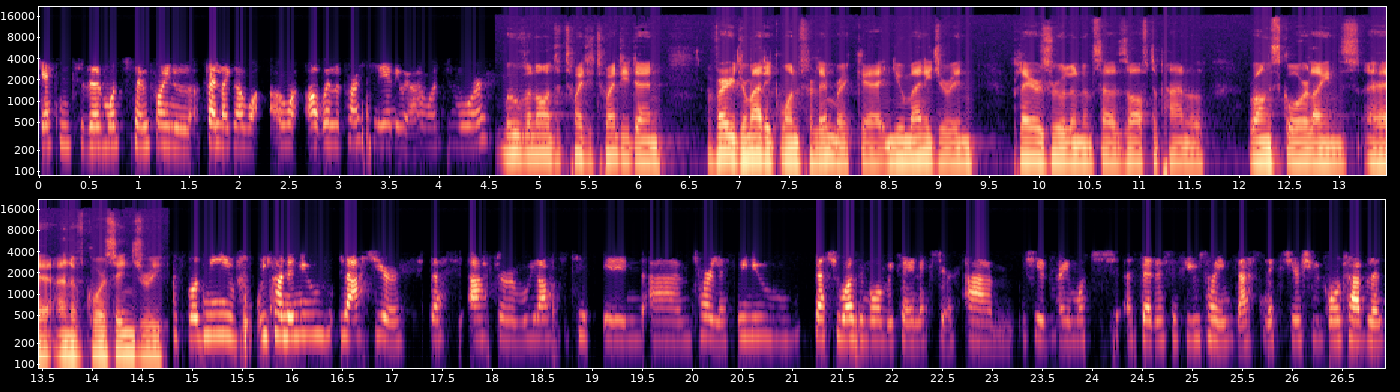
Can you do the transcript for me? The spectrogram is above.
getting to the Munster semi final felt like I, I, well personally anyway I wanted more. Moving on to 2020 then, a very dramatic one for Limerick. Uh, new manager in, players ruling themselves off the panel, wrong score lines, uh, and of course injury. I suppose Niamh, we kind of knew last year that after we lost the tip in um, Thurles, we knew that she wasn't going to be playing next year. Um, she had very much said it a few times that next year she was going travelling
